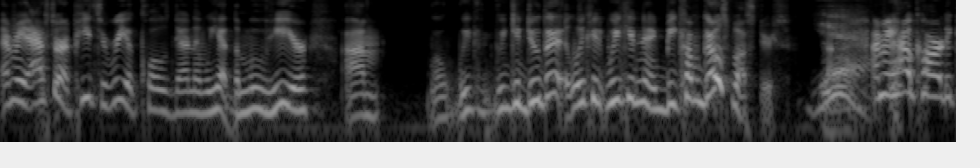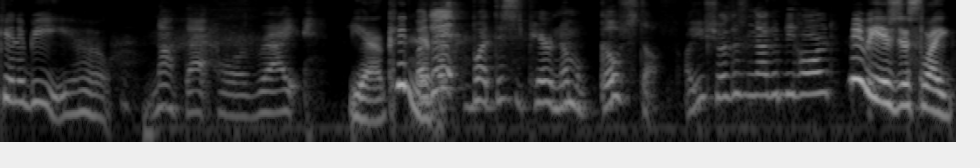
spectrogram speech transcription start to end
I mean, after our pizzeria closed down and we had to move here, um, well, we can we can do that. We can we can become Ghostbusters. Yeah. I mean, how hard can it be? Oh, Not that hard, right? yeah, I could But never. it, but this is paranormal ghost stuff. Are you sure this is not gonna be hard? Maybe it's just like,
